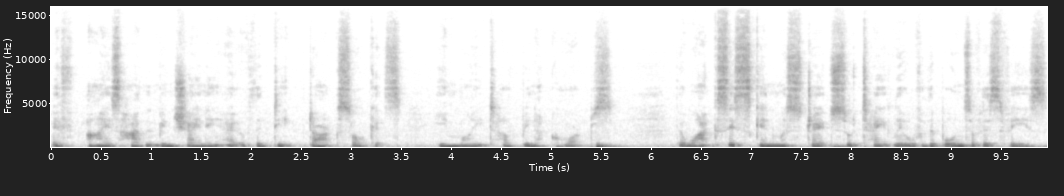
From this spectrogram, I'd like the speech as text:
If eyes hadn't been shining out of the deep dark sockets, he might have been a corpse. The waxy skin was stretched so tightly over the bones of his face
